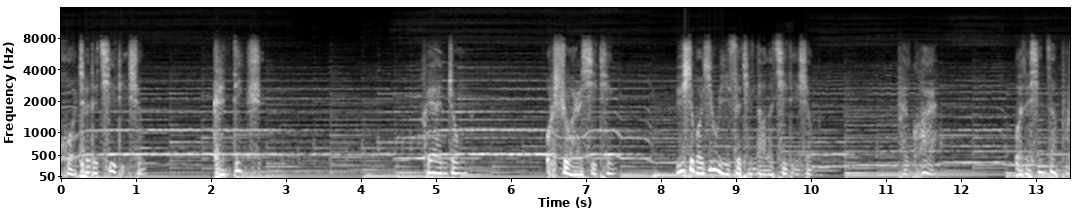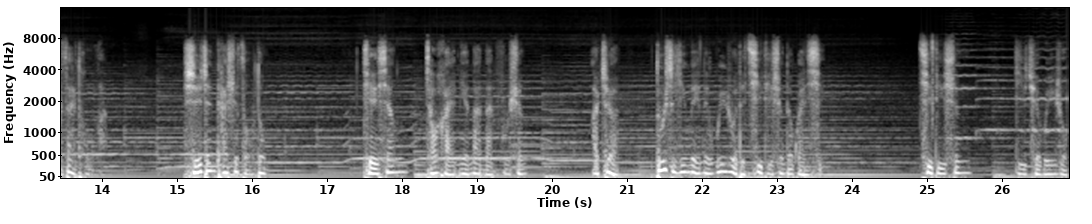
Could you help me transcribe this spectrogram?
火车的汽笛声，肯定是。黑暗中，我竖耳细听，于是我又一次听到了汽笛声。很快，我的心脏不再痛了，时针开始走动，铁箱朝海面慢慢浮升，而这。都是因为那微弱的汽笛声的关系。汽笛声的确微弱，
